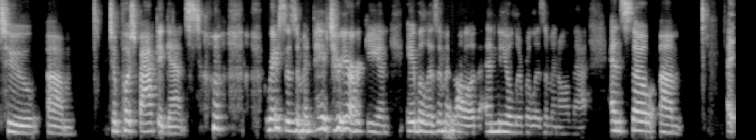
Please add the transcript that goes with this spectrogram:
to um, to push back against racism and patriarchy and ableism and all of and neoliberalism and all that. And so um, I,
